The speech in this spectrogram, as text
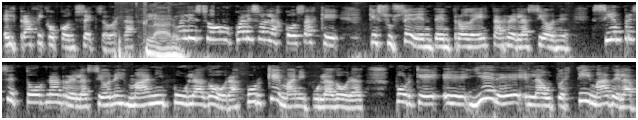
el, tráfico con sexo, ¿verdad? Claro. ¿Cuáles son, cuáles son las cosas que, que suceden dentro de estas relaciones? Siempre se tornan relaciones manipuladoras. ¿Por qué manipuladoras? Porque eh, hiere la autoestima de la,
